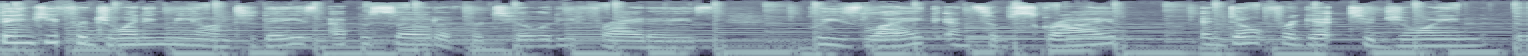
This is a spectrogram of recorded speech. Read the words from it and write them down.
Thank you for joining me on today's episode of Fertility Fridays. Please like and subscribe, and don't forget to join the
